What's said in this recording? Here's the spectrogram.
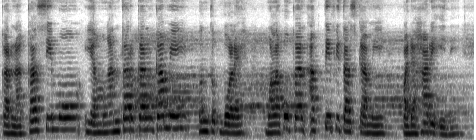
karena kasih-Mu yang mengantarkan kami untuk boleh melakukan aktivitas kami pada hari ini.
